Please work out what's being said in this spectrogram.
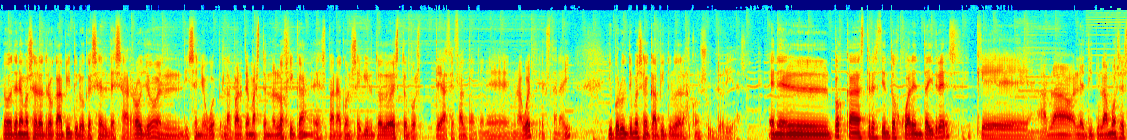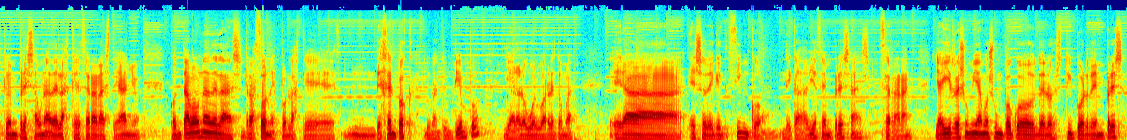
Luego tenemos el otro capítulo que es el desarrollo, el diseño web, la parte más tecnológica. Es para conseguir todo esto, pues te hace falta tener una web, estar ahí. Y por último es el capítulo de las consultorías. En el podcast 343, que habla, le titulamos Esto empresa, una de las que cerrará este año, contaba una de las razones por las que mm, dejé el podcast durante un tiempo y ahora lo vuelvo a retomar. Era eso de que 5 de cada 10 empresas cerrarán. Y ahí resumíamos un poco de los tipos de empresa.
